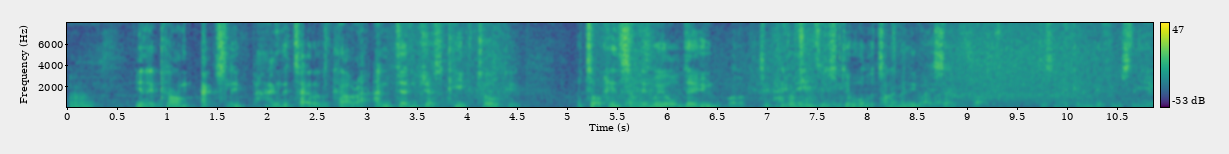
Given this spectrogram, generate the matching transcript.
Hmm. You know, can't actually hang the tail of a car out and then just keep talking. But talking is something we all do. Well, particularly me, change we just view? do all the time anyway. So It's not. it doesn't make any difference to you.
